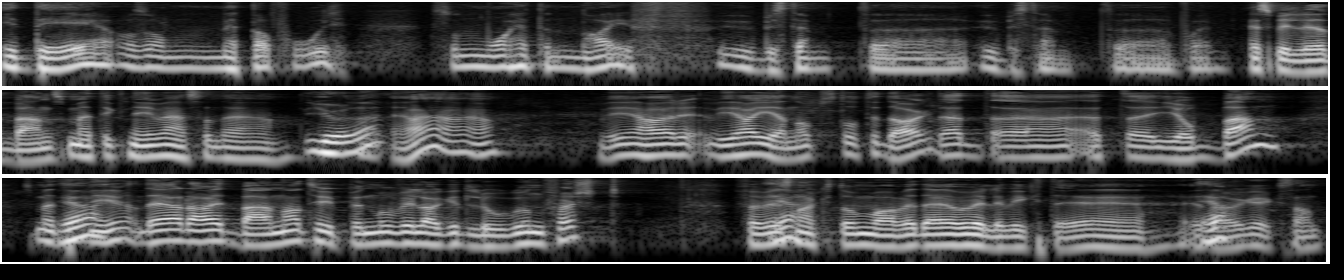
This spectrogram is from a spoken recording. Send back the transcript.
idé og som metafor. Som må hete Knife. Ubestemt, uh, ubestemt uh, form. Jeg spiller i et band som heter Kniv. Så det... Gjør du det? Ja, ja, ja. Vi har, vi har gjenoppstått i dag. Det er et, eh, et jobbband som heter Ja. Kniv. Det er da et band av typen hvor vi laget logoen først. Før vi Ja. snakket om hva vi Det er jo veldig viktig i, i Ja. dag. ikke sant?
